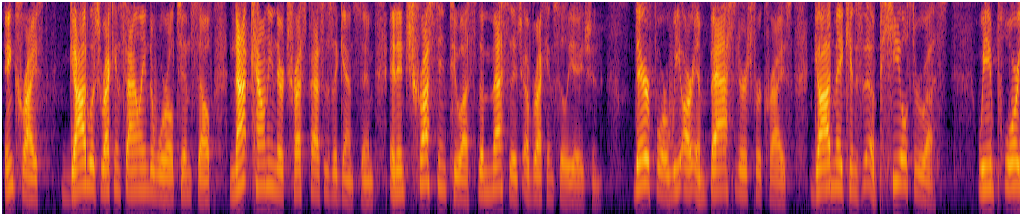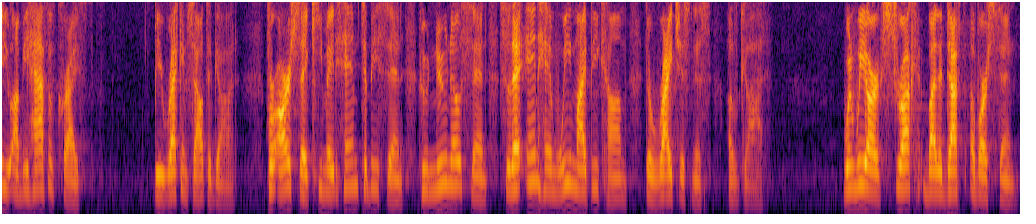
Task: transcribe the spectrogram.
in Christ, God was reconciling the world to himself, not counting their trespasses against him, and entrusting to us the message of reconciliation. Therefore, we are ambassadors for Christ. God may His appeal through us. We implore you on behalf of Christ, be reconciled to God. For our sake, he made him to be sin who knew no sin, so that in him we might become the righteousness of God. When we are struck by the depth of our sin,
